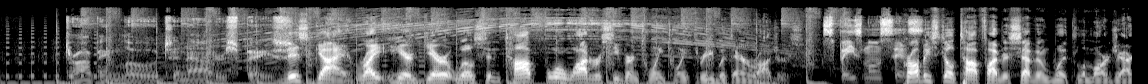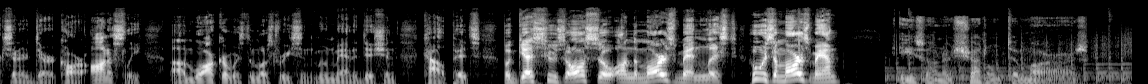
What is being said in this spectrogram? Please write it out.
dropping loads in outer space. This guy right here, Garrett Wilson, top four wide receiver in 2023 with Aaron Rodgers. Space Moon says. Probably still top five to seven with Lamar Jackson or Derek Carr. Honestly, um, Walker was the most recent Moon Man addition. Kyle Pitts, but guess who's also on the Mars Men list? Who is a Marsman? He's on a shuttle to Mars.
